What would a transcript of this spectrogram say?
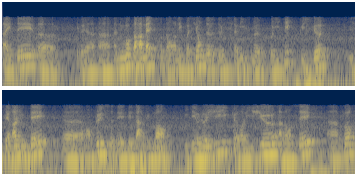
a été euh, un, nouveau paramètre dans l'équation de, l'islamisme politique, puisqu'il s'est rajouté, en plus des, arguments idéologiques, religieux, avancés, un fort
